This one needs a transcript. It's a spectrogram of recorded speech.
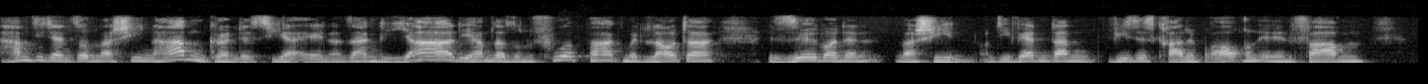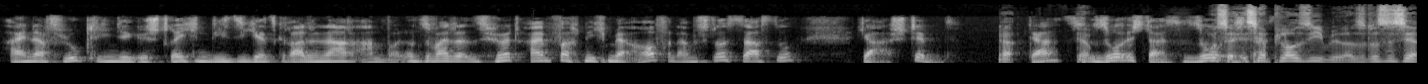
haben die denn so Maschinen haben können, das CIA? Und dann sagen die, ja, die haben da so einen Fuhrpark mit lauter silbernen Maschinen. Und die werden dann, wie sie es gerade brauchen, in den Farben einer Fluglinie gestrichen, die sie jetzt gerade nachahmen wollen und so weiter. Es hört einfach nicht mehr auf und am Schluss sagst du, ja, stimmt. Ja, ja, so, ist das. So ist, ist, ist ja plausibel. Also das ist ja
